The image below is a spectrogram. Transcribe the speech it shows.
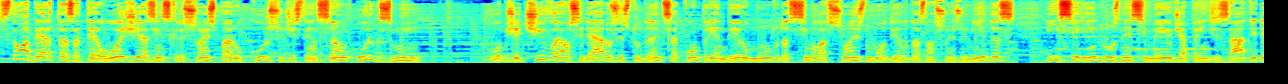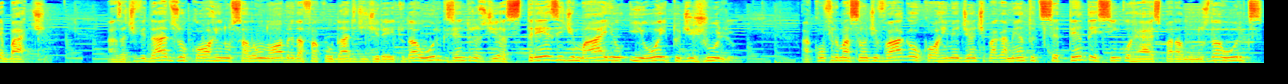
Estão abertas até hoje as inscrições para o curso de extensão URGS-MUN, O objetivo é auxiliar os estudantes a compreender o mundo das simulações do modelo das Nações Unidas, inserindo-os nesse meio de aprendizado e debate. As atividades ocorrem no Salão Nobre da Faculdade de Direito da URGS entre os dias 13 de maio e 8 de julho. A confirmação de vaga ocorre mediante pagamento de 75 reais para alunos da URGS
